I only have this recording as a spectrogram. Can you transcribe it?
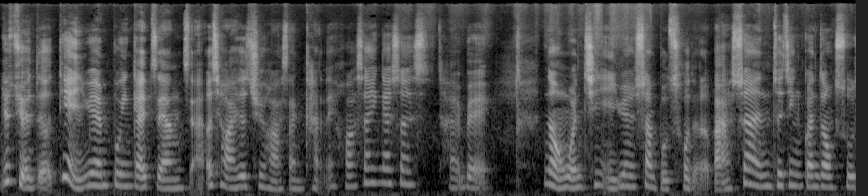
就觉得电影院不应该这样子啊，而且我还是去华山看的。华山应该算是台北那种文青影院算不错的了吧？虽然最近观众数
